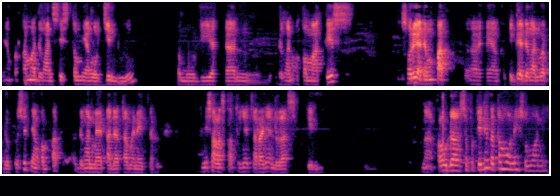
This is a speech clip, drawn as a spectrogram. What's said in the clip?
yang pertama dengan sistem yang login dulu kemudian dengan otomatis, sorry ada empat, eh, yang ketiga dengan web deposit, yang keempat dengan metadata manager. Ini salah satunya caranya adalah seperti ini. Nah, kalau udah seperti ini ketemu nih semua nih.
